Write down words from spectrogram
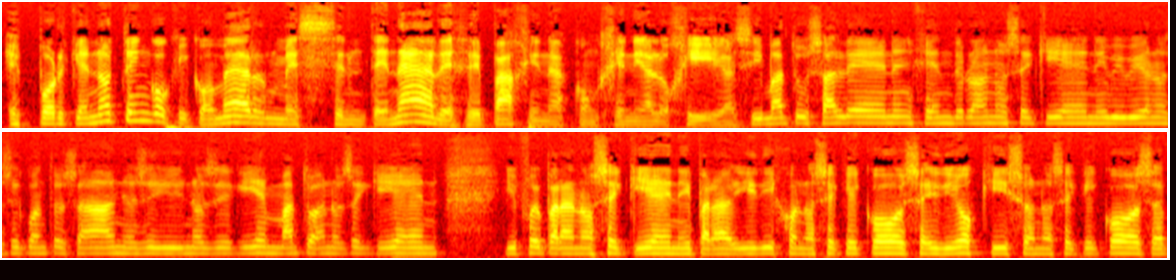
Es porque no tengo que comerme centenares de páginas con genealogías. Y Matusalén engendró a no sé quién y vivió no sé cuántos años y no sé quién mató a no sé quién y fue para no sé quién y para y dijo no sé qué cosa y Dios quiso no sé qué cosa.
